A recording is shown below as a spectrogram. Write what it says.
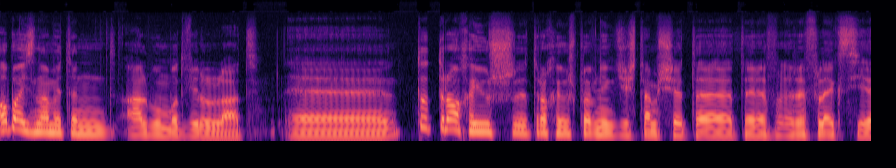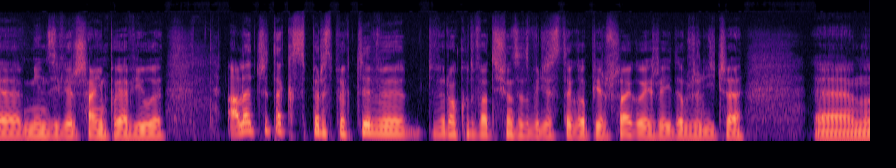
Obaj znamy ten album od wielu lat. E, to trochę już, trochę już pewnie gdzieś tam się te, te refleksje między wierszami pojawiły. Ale czy tak z perspektywy roku 2021, jeżeli dobrze liczę, e, no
